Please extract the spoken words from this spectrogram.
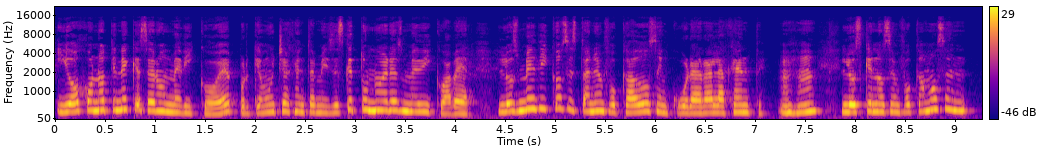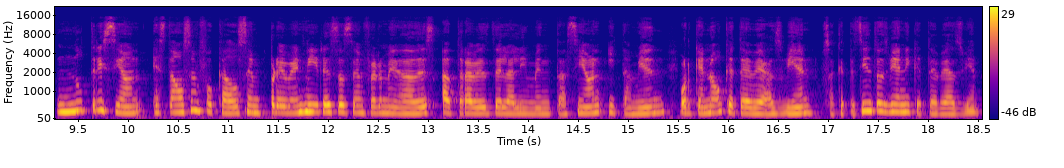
Y ojo, no tiene que ser un médico, ¿eh? Porque mucha gente me dice, es que tú no eres médico. A ver, los médicos están enfocados en curar a la gente. Los que nos enfocamos en nutrición, estamos enfocados en prevenir esas enfermedades a través de la alimentación y también, ¿por qué no? Que te veas bien, o sea, que te sientas bien y que te veas bien.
